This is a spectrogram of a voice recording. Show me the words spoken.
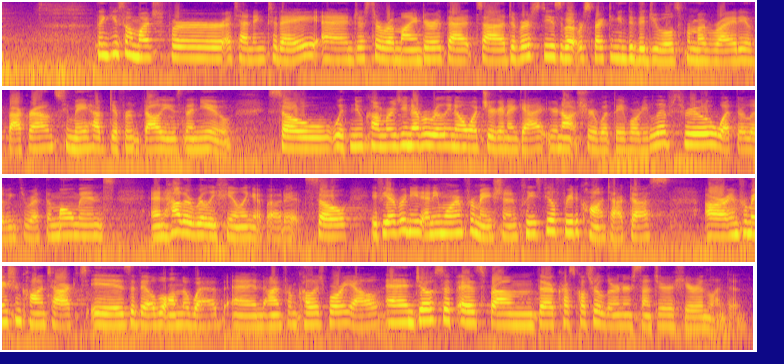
Thank you so much for attending today. And just a reminder that uh, diversity is about respecting individuals from a variety of backgrounds who may have different values than you. So, with newcomers, you never really know what you're going to get. You're not sure what they've already lived through, what they're living through at the moment, and how they're really feeling about it. So, if you ever need any more information, please feel free to contact us. Our information contact is available on the web, and I'm from College Boreal, and Joseph is from the Cross Cultural Learner Center here in London.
